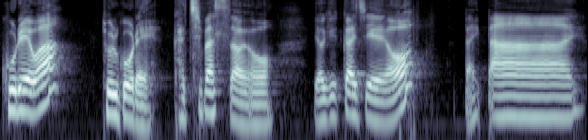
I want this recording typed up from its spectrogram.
고래와 돌고래 같이 봤어요. 여기까지예요. 바이바이.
